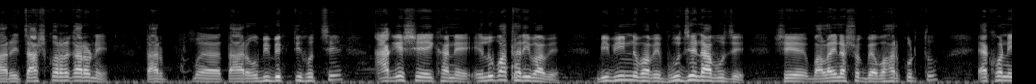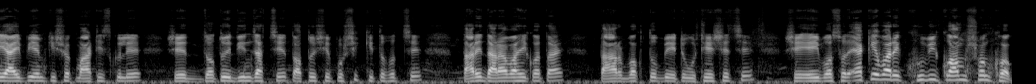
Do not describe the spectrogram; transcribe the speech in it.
আর এই চাষ করার কারণে তার তার অভিব্যক্তি হচ্ছে, আগে সে এখানে এলুপাথারিভাবে, বিভিন্নভাবে বুঝে না বুঝে সে বালাইনাশক ব্যবহার করত। এখন এই আইপিএম কৃষক মাঠ স্কুলে সে যতই দিন যাচ্ছে, ততই সে প্রশিক্ষিত হচ্ছে। তারই ধারাবাহিকতায় তার বক্তব্যে এটা উঠে এসেছে। সে এই বছর একেবারে খুবই কম সংখ্যক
